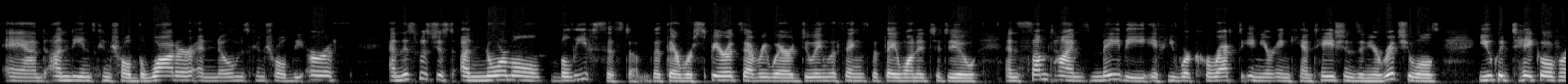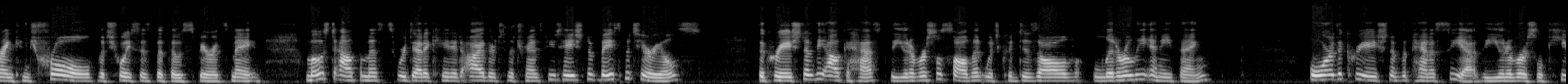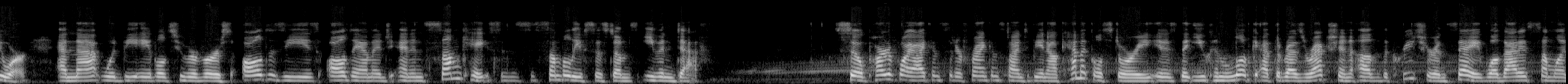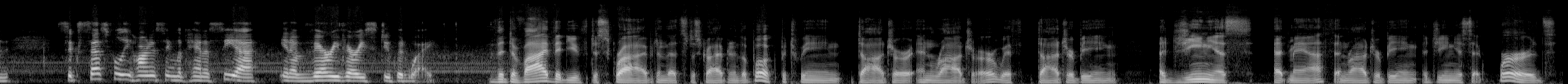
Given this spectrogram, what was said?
and undines controlled the water, and gnomes controlled the earth. And this was just a normal belief system that there were spirits everywhere doing the things that they wanted to do. And sometimes, maybe, if you were correct in your incantations and your rituals, you could take over and control the choices that those spirits made. Most alchemists were dedicated either to the transmutation of base materials, the creation of the alkahest, the universal solvent which could dissolve literally anything, or the creation of the panacea, the universal cure, and that would be able to reverse all disease, all damage, and in some cases, some belief systems, even death. So, part of why I consider Frankenstein to be an alchemical story is that you can look at the resurrection of the creature and say, well, that is someone successfully harnessing the panacea in a very, very stupid way. The divide that you've described, and that's described in the book, between Dodger and Roger, with Dodger being a genius at math and Roger being a genius at words,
